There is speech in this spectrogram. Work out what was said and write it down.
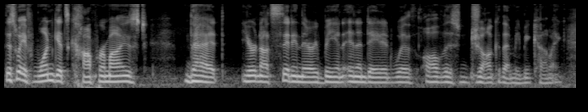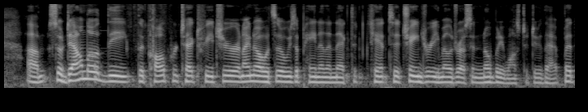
this way, if one gets compromised, that you're not sitting there being inundated with all this junk that may be coming. Um, so download the the Call Protect feature, and I know it's always a pain in the neck to to change your email address, and nobody wants to do that. But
